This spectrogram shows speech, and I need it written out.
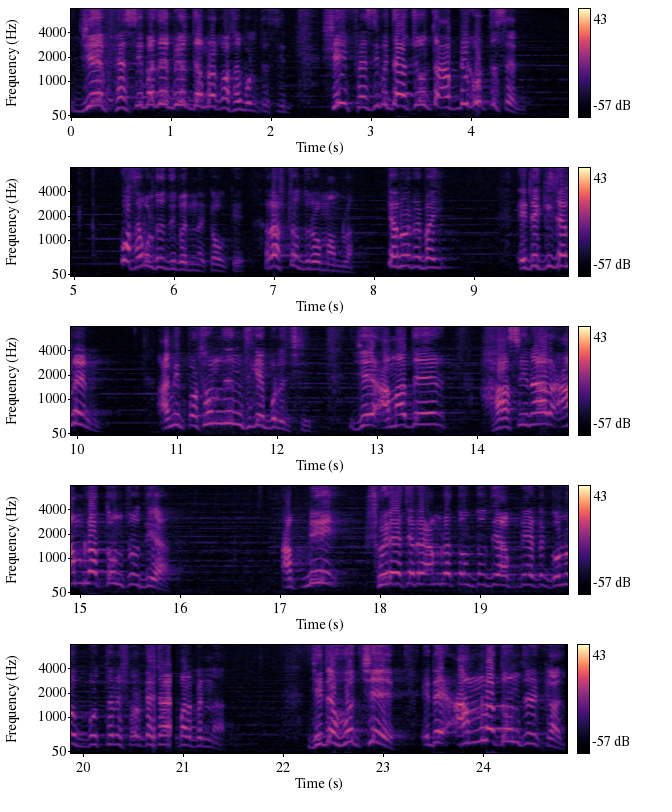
যে ফ্যাসিবাদের বিরুদ্ধে আমরা কথা বলতেছি, সেই ফ্যাসিবাদের আচরণ তো আপনি করতেছেন। কথা বলতে দিবেন না কাউকে। রাষ্ট্রদ্রোহ মামলা। কেন রে ভাই? এটা কি জানেন? আমি প্রথম দিন থেকে বলেছি যে আমাদের হাসিনার আমলাতন্ত্র দিয়া, আপনি স্বৈরাচারের আমলাতন্ত্র দিয়ে আপনি একটা গণ অভ্যুত্থানে সরকার চালাতে পারবেন না। যেটা হচ্ছে, এটা আমলাতন্ত্রের কাজ।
